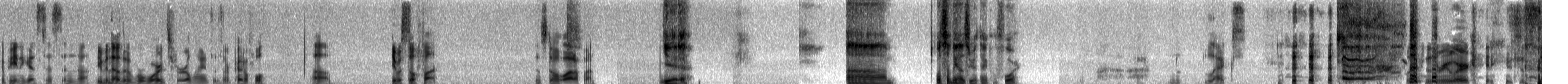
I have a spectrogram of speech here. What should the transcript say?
competing against us, and uh, even though the rewards for alliances are pitiful, um, it was still fun. It was still a lot of fun. Yeah. Um, what's something else you're thankful for? Lex. Lex's rework. He's just so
